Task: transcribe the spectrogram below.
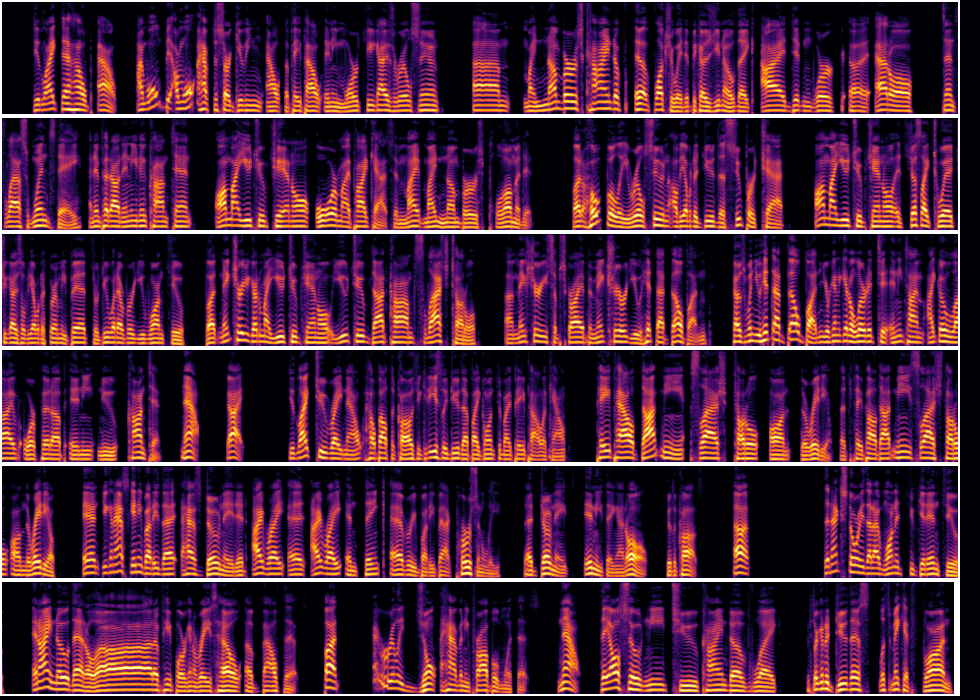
if you'd like to help out, I won't be. I won't have to start giving out the PayPal anymore to you guys real soon. Um, my numbers kind of uh, fluctuated because you know, like I didn't work uh, at all since last Wednesday. I didn't put out any new content on my YouTube channel or my podcast, and my my numbers plummeted. But hopefully, real soon, I'll be able to do the super chat on my YouTube channel. It's just like Twitch. You guys will be able to throw me bits or do whatever you want to. But make sure you go to my YouTube channel, youtube.com slash Tuddle. Uh, make sure you subscribe and make sure you hit that bell button Because when you hit that bell button, you're going to get alerted to anytime I go live or put up any new content. Now, guys, if you'd like to right now help out the cause, you could easily do that by going to my PayPal account, paypal.me slash Tuddle on the radio. That's paypal.me slash Tuddle on the radio. And you can ask anybody that has donated. I write, uh, I write and thank everybody back personally that donates anything at all to the cause. Uh, the next story that I wanted to get into, and I know that a lot of people are going to raise hell about this, but I really don't have any problem with this. Now, they also need to kind of like, if they're going to do this, let's make it fun.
